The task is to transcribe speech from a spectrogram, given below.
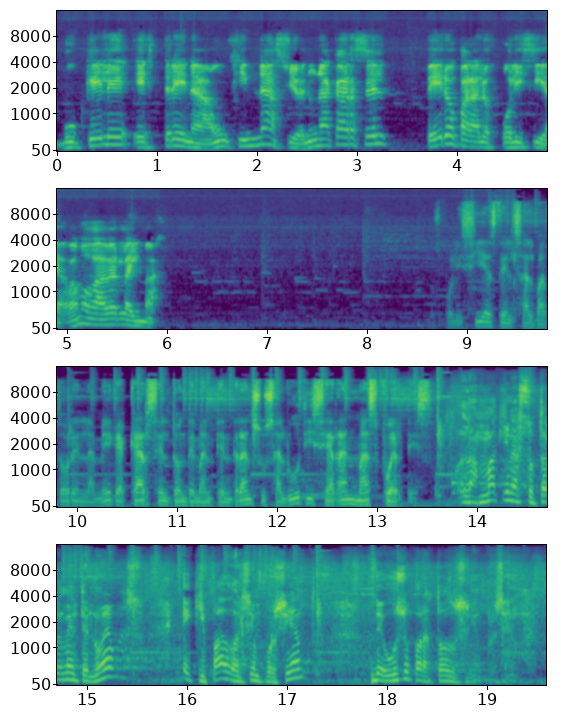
Bukele estrena un gimnasio en una cárcel pero para los policías. Vamos a ver la imagen. Los policías de El Salvador en la mega cárcel donde mantendrán su salud y se harán más fuertes. Las máquinas totalmente nuevas, equipado al 100%, de uso para todos, señor presidente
